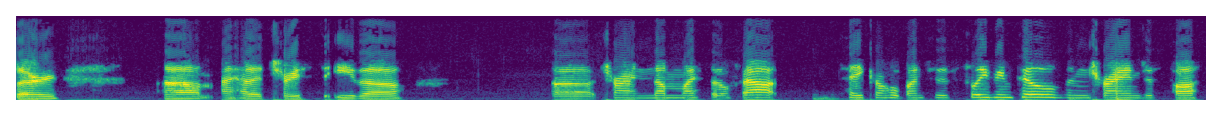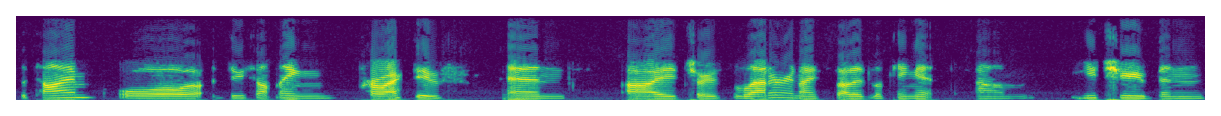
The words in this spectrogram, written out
So um, I had a choice to either uh, try and numb myself out, take a whole bunch of sleeping pills and try and just pass the time, or do something proactive. And I chose the latter, and I started looking at um, YouTube and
